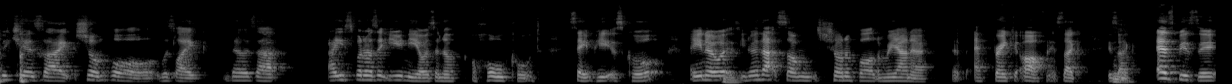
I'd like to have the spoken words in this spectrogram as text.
because like Sean Paul was like there was that I used when I was at uni I was in a, a hall called St Peter's Court and you know what Mm. you know that song Sean Paul and Rihanna F break it off and it's like it's Mm. like SBC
